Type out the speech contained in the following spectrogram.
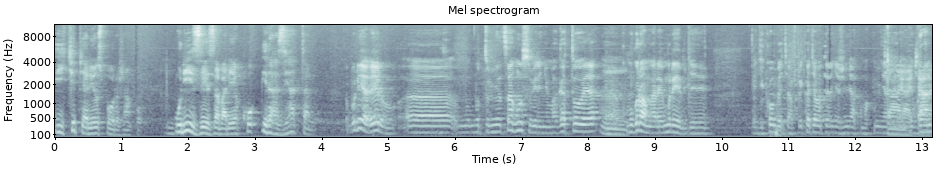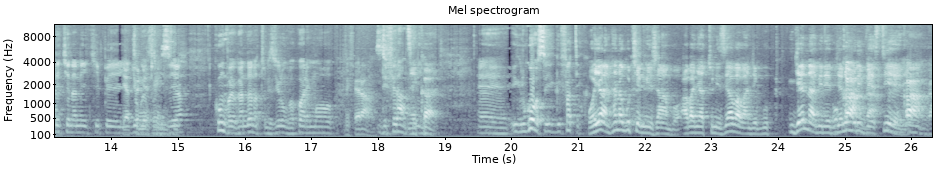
Iyi kipe ya Rayon Sport Jean Paul. Urizeza bariye ko irazi hatana buriya rero eh, mutumye nsa nk'usubira inyuma gatoya eh, ku mugoroba mwaraye murebye igikombe cya afurika cy'abatarengeje imyaka makumyabiri uganda ikina n'ikipe y'igihugu ya tunisiya kumva uganda na tunisiya urumva ko harimo diferanse. Eh, rwose ifatika. Oya ntanaguciye mu ijambo. Abanyatunisiya babanje njye nabirebye no muri gukanga.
